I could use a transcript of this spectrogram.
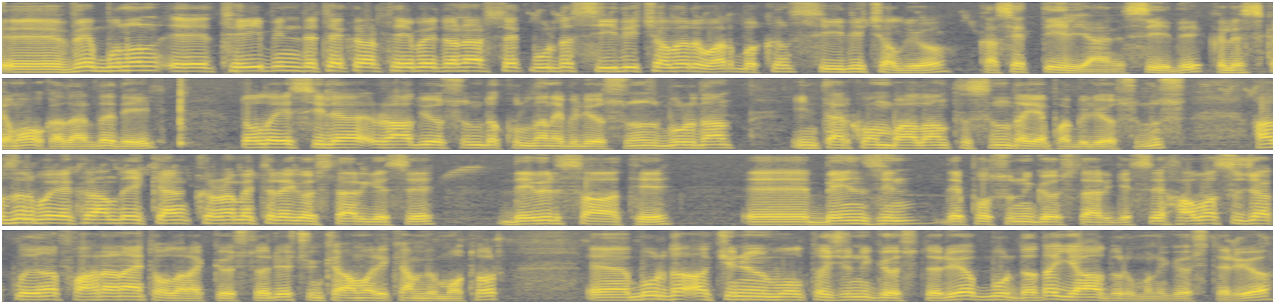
Ee, ve bunun e, teybini de tekrar teybe dönersek burada CD çaları var. Bakın CD çalıyor. Kaset değil yani CD. Klasik ama o kadar da değil. Dolayısıyla radyosunu da kullanabiliyorsunuz. Buradan interkom bağlantısını da yapabiliyorsunuz. Hazır bu ekrandayken kronometre göstergesi, devir saati, e, benzin deposunun göstergesi, hava sıcaklığını Fahrenheit olarak gösteriyor. Çünkü Amerikan bir motor. E, burada akünün voltajını gösteriyor. Burada da yağ durumunu gösteriyor.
